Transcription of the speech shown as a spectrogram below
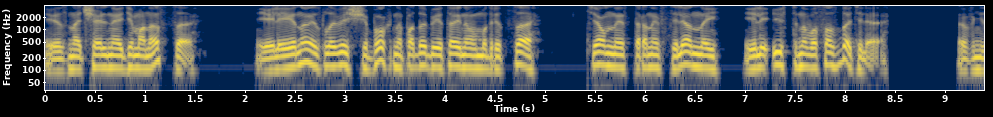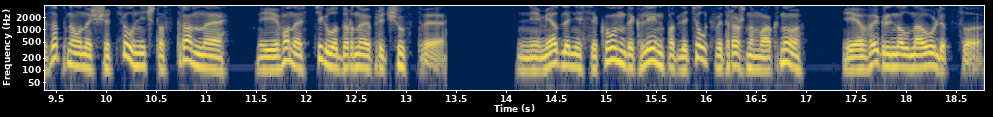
Изначальная демонесса? Или иной зловещий бог наподобие тайного мудреца, темной стороны вселенной или истинного создателя? Внезапно он ощутил нечто странное, и его настигло дурное предчувствие. Немедленно секунды Клейн подлетел к витражному окну и выглянул на улицу.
